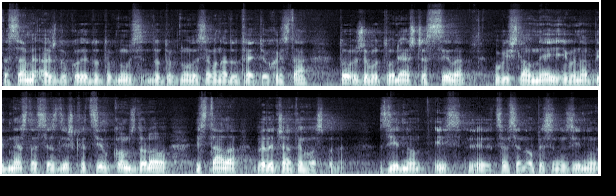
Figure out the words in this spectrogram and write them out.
та саме аж доколи доторкнулася вона до третього хреста, то животворяща сила увійшла в неї, і вона піднеслася з ліжка цілком здорова і стала величати Господа. Згідно із е, це все написано, згідно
